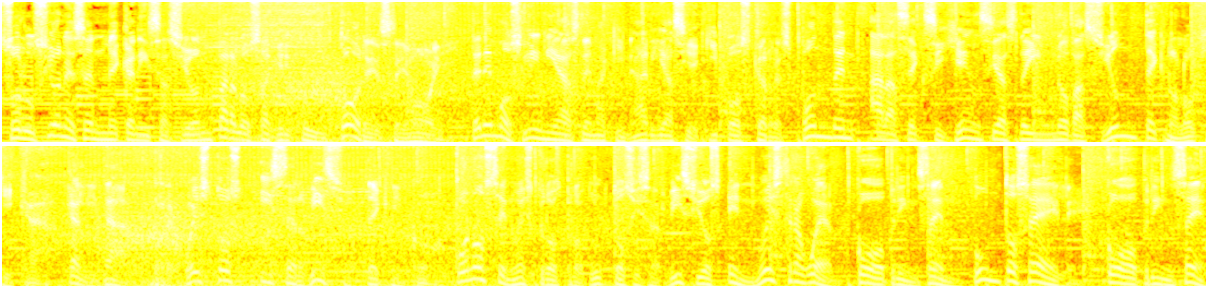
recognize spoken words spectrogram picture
Soluciones en mecanización para los agricultores de hoy. Tenemos líneas de maquinarias y equipos que responden a las exigencias de innovación tecnológica, calidad, repuestos y servicio técnico. Conoce nuestros productos y servicios en nuestra web cooprincen.cl. Cooprincen.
